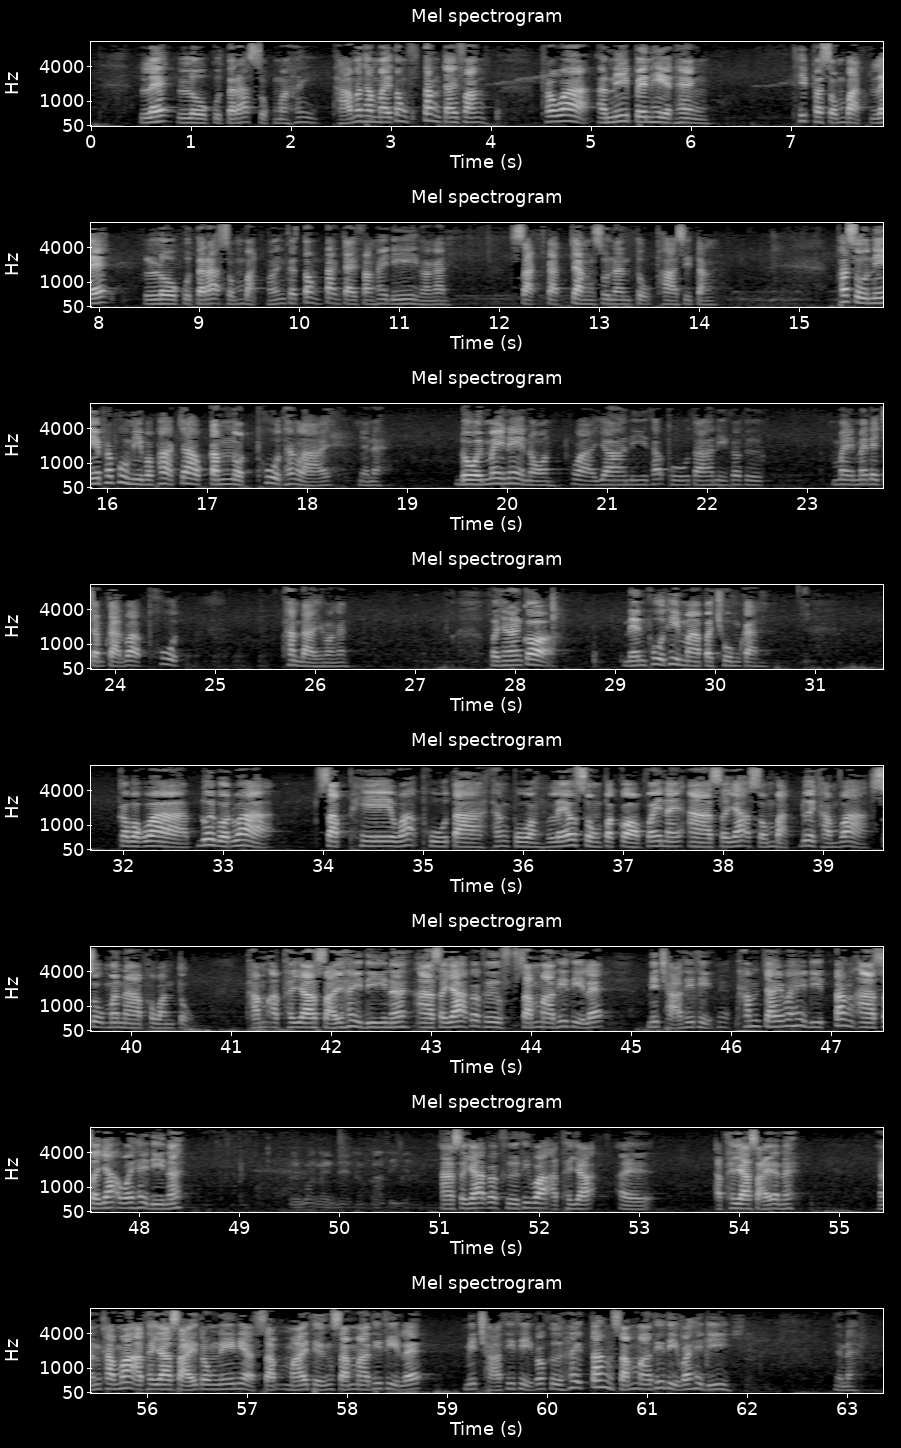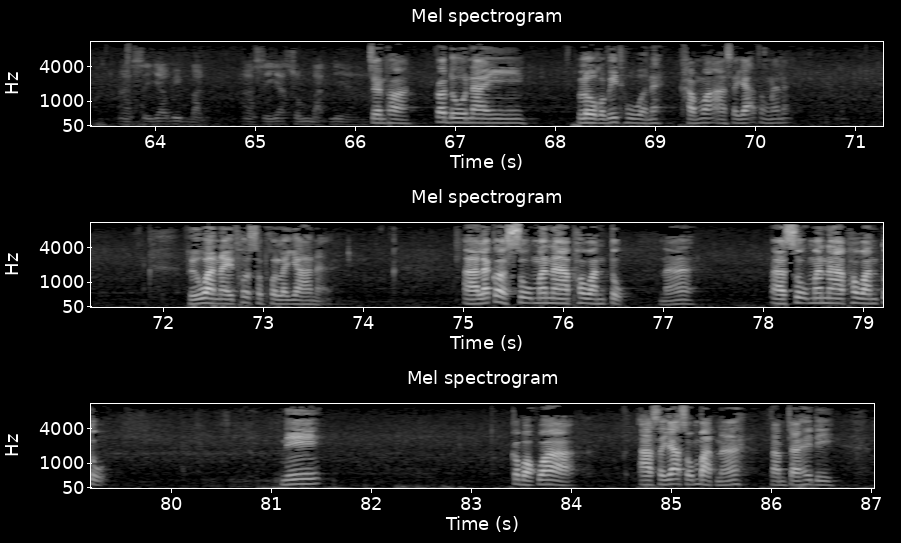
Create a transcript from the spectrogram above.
และโลกุตระสุขมาให้ ถามว่าทำไมต้องตั้งใจฟัง เพราะว่าอันนี้เป็นเหตุแห่งทิพสมบัติและโลกุตระสมบัติมันก็ต้องตั้งใจฟังให้ดีเหมือนกันสักกัดจังสุนันตุภาสิตัง พระสูตรนี้พระผู้มีพระภาคเจ้ากำหนดพูดทั้งหลายเนี่ยนะ โดยไม่แน่นอนว่ายานีทะภูตานี่ก็คือไม่ไม่ได้จำกัดว่าพูดท่านใดเหมือนกันเพราะฉะนั้นก็เน้นผู้ที่มาประชุมกัน ก็บอกว่าด้วยบทว่า สัพเพวะภูตาทั้งปวง แล้วทรงประกอบไว้ในอาสยะสมบัติด้วยคำว่า สุมนาภวันตุทำอัธยาศัยให้ดีนะ อาสยะก็คือสัมมาทิฏฐิและมิจฉาทิฏฐิทำใจไว้ให้ดีตั้งอาสยะไว้ให้ดีนะปลว่าอะไรแม่ครับ อาสยะอาสยะก็คือที่ว่าอัธยาไออัธยาศัยอะนะนั้นคำว่าอัธยาศัยตรงนี้เนี่ยหมายถึงสัมมาทิฏฐิและมิจฉาทิฏฐิก็คือให้ตั้งสัมมาทิฏฐิไว้ให้ดีเนี่ยนะอาสยวิบัติอาสยสมบัติเนี่ยเจนพอก็ดูในโลกวิทูนะคำว่าอาสยะตรงนั้นนะหรือว่าในทศพลยานะ่ะอ่าแล้วก็สุมานาภวันตุนะอ่าสุมานาภวันตุ นี้ก็บอกว่าอาสยะสมบัตินะ ตามใจให้ดี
